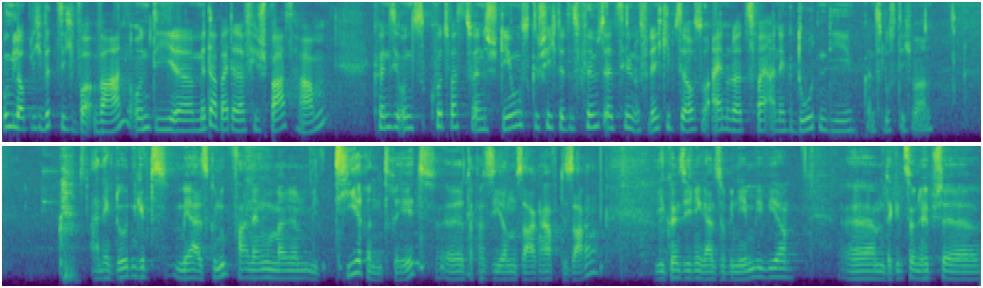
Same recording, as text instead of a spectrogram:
unglaublich witzig waren und die äh, Mitarbeiter da viel Spaß haben. Können Sie uns kurz was zur Entstehungsgeschichte des Films erzählen? Und vielleicht gibt es ja auch so ein oder zwei Anekdoten, die ganz lustig waren. Anekdoten gibt es mehr als genug, vor allem wenn man mit Tieren dreht. Äh, da passieren sagenhafte Sachen. Die können sich nicht ganz so benehmen wie wir. Ähm, da gibt es so eine hübsche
